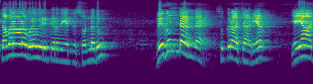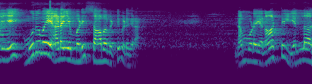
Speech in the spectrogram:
தவறான உறவு இருக்கிறது என்று சொன்னதும் வெகுண்ட அந்த சுக்கராச்சாரியார் யயாதியை முதுமை அடையும்படி சாபமிட்டு விடுகிறார். நம்முடைய நாட்டில் எல்லா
